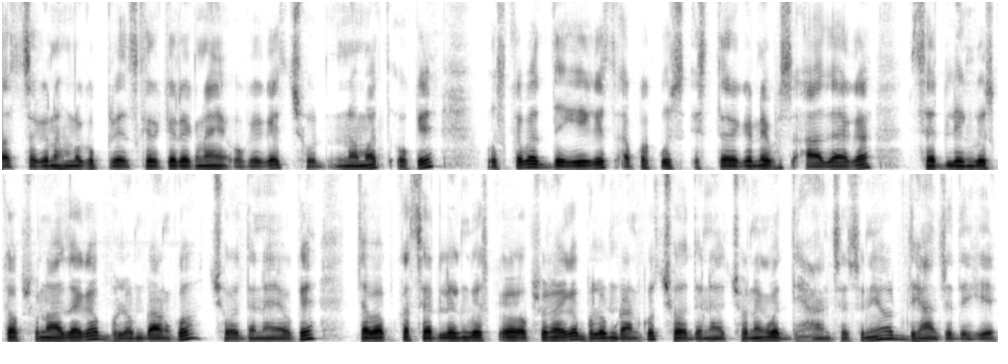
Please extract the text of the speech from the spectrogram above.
दस सेकेंड हम लोग को प्रेस करके रखना है ओके गैस छोड़ना मत। ओके? उसके बाद देखिए गैस आपका कुछ इस तरह करने बस आ जाएगा सेट लैंग्वेज का ऑप्शन आ जाएगा वॉल्यूम डाउन को छोड़ देना है, ओके? जब आपका सेट लैंग्वेज का ऑप्शन आएगा वॉल्यूम डाउन को छोड़ देना है, छोड़ने के बाद ध्यान से सुनिए और ध्यान से देखिए।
